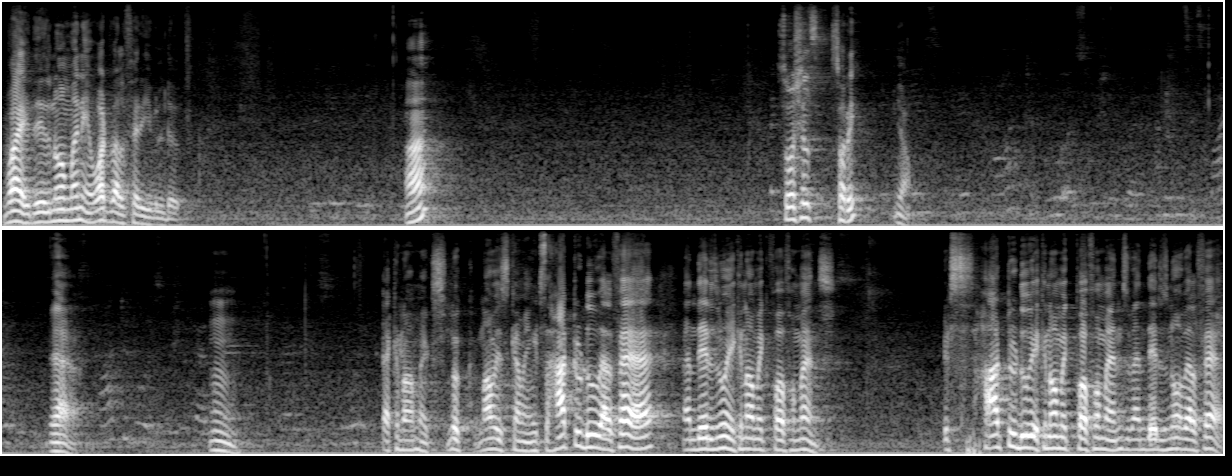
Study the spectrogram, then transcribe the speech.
Why? There is no money. What welfare you will do? Huh? Social, sorry? Yeah. It is hard to do a social welfare. I mean, this is my opinion. Yeah. It's hard to do a social welfare Mm. when Economics. Look, now it's coming. It's hard to do welfare and there is no economic performance. It's hard to do economic performance when there is no welfare.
